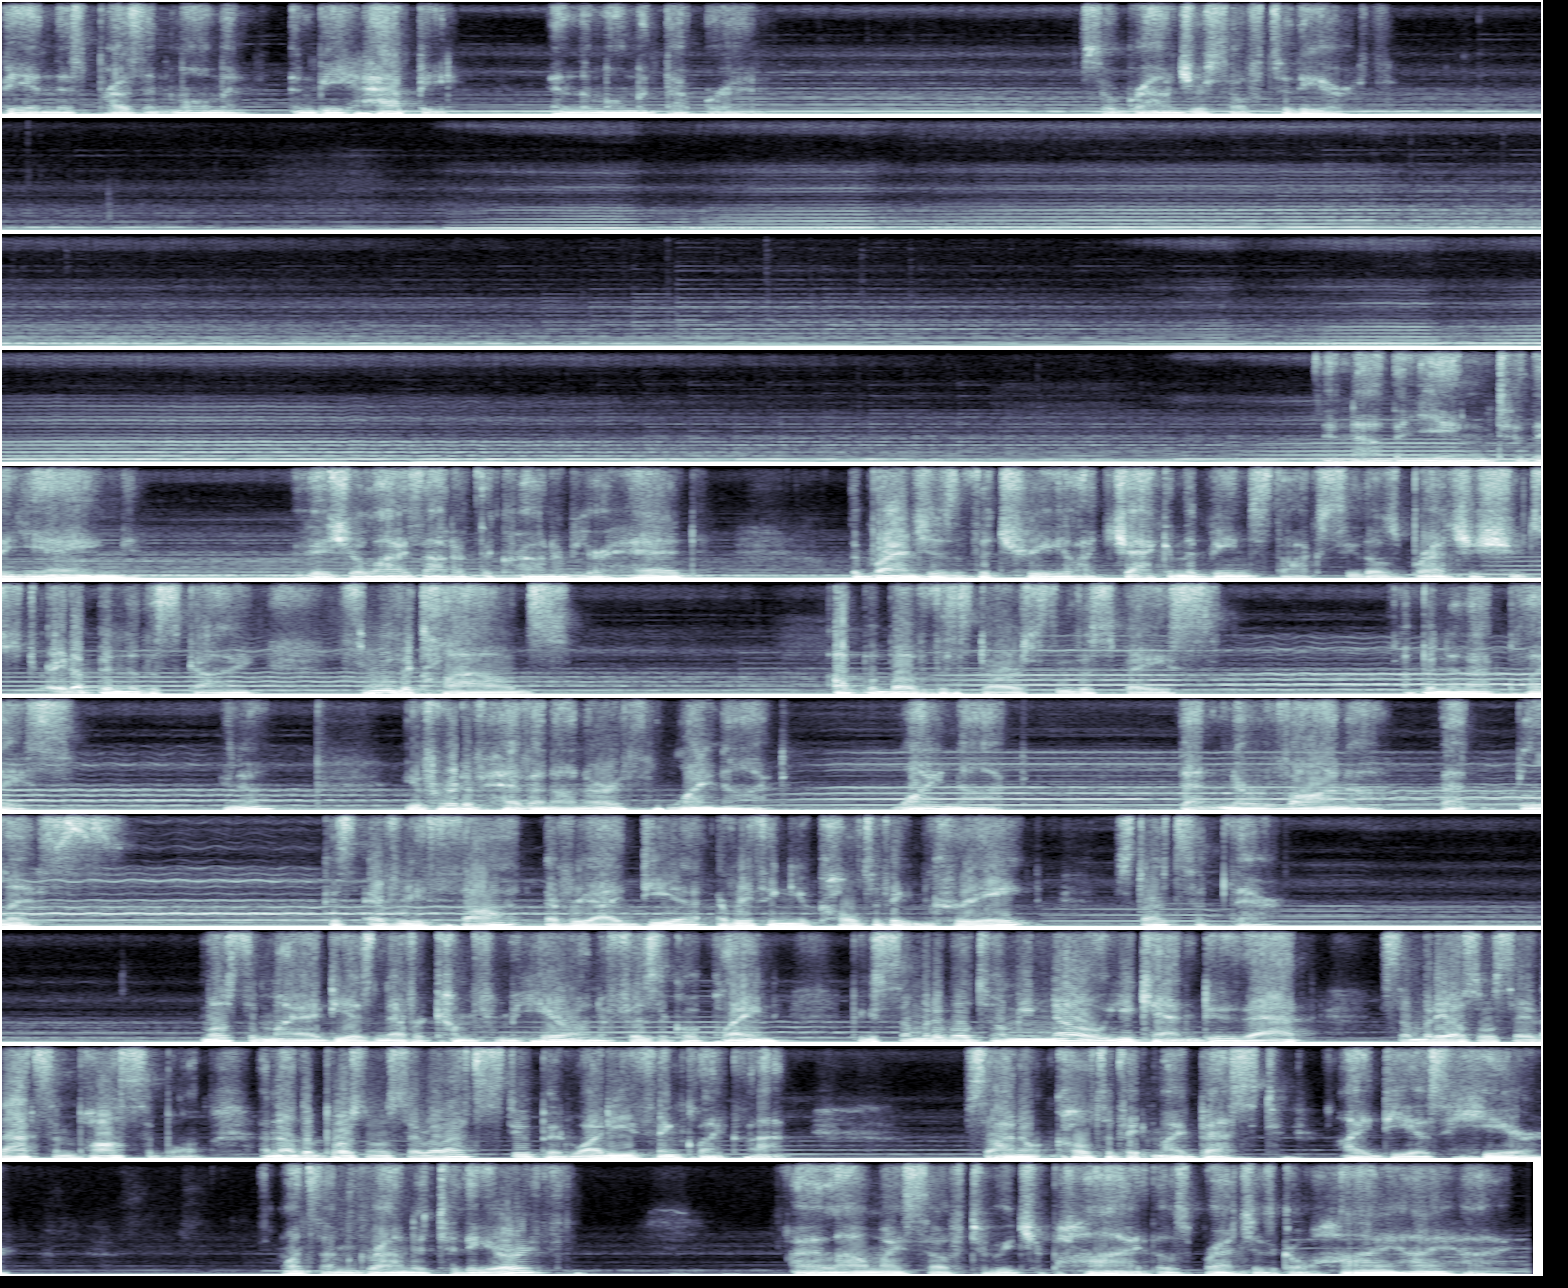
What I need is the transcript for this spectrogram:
be in this present moment and be happy in the moment that we're in. So ground yourself to the earth. Visualize out of the crown of your head the branches of the tree, like Jack and the Beanstalk. See those branches shoot straight up into the sky, through the clouds, up above the stars, through the space, up into that place. You know? You've heard of heaven on earth. Why not? Why not? That nirvana, that bliss. Because every thought, every idea, everything you cultivate and create starts up there. Most of my ideas never come from here on a physical plane because somebody will tell me, no, you can't do that. Somebody else will say, that's impossible. Another person will say, well, that's stupid. Why do you think like that? So I don't cultivate my best ideas here. Once I'm grounded to the earth, I allow myself to reach up high. Those branches go high, high, high.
